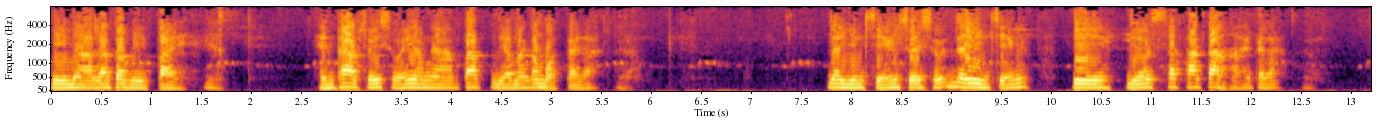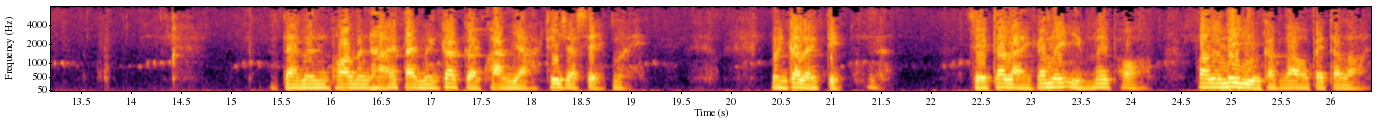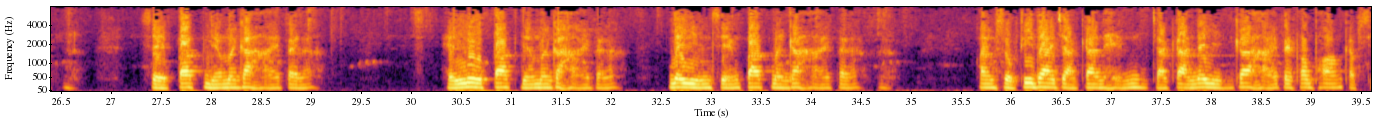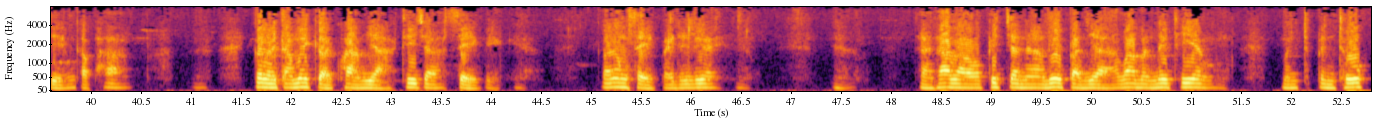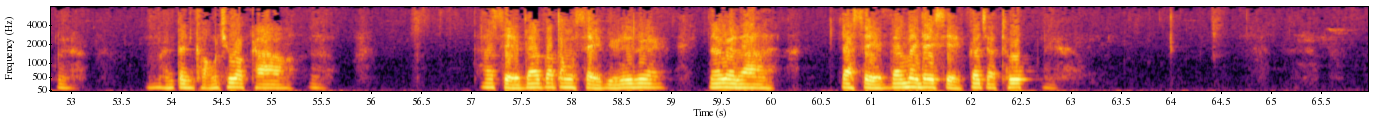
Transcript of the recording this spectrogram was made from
มีมาแล้วก็มีไป เห็นภาพสวยๆงามๆปั๊บเดี๋ยวมันก็หมดไปแล้วได้ยินเสียงสวยๆได้ยินเสียง ดีเดี๋ยวสักพักก็หายไปแล้วแต่มันพอมันหายไปมันก็เกิดความอยากที่จะเสพใหม่ มันก็เลยติด เสพเท่าไหร่ก็ไม่อิ่มไม่พอ เพราะมันไม่อยู่กับเราไปตลอด เสพปั๊บเดี๋ยวมันก็หายไปแล้วเห็นรูปปั๊บเดี๋ยวมันก็หายไปแล้วได้ยินเสียงปั๊บมันก็หายไปแล้ว ความสุขที่ได้จากการเห็นจากการได้ยินก็หายไปพร้อม ๆ กับเสียงกับภาพ ก็เลยทำให้เกิดความอยากที่จะเสพอีก ก็ต้องเสพไปเรื่อยๆแต่ถ้าเราพิจารณาด้วยปัญญาว่ามันไม่เที่ยง มันเป็นทุกข์ มันเป็นของชั่วคราว ถ้าเสพแล้วก็ต้องเสพอยู่เรื่อยๆ แล้วเวลาจะเสพแล้วไม่ได้เสพก็จะทุกข์เ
